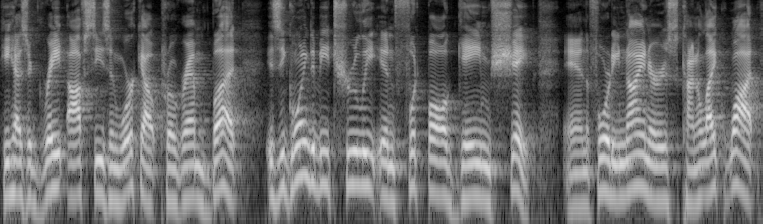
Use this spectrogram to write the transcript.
He has a great offseason workout program, but is he going to be truly in football game shape? And the 49ers, kind of like Watt,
